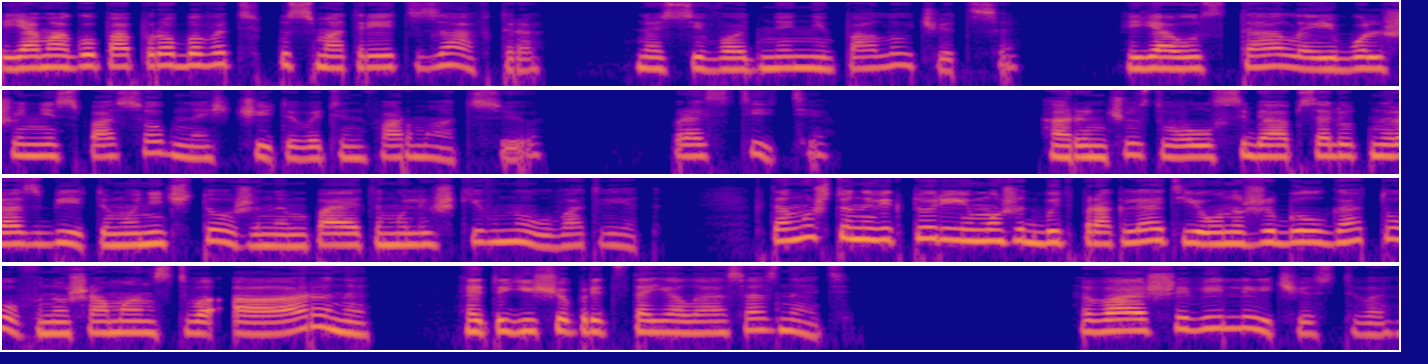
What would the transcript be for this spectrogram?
Я могу попробовать посмотреть завтра, но сегодня не получится. Я устала и больше не способна считывать информацию. Простите. Арен чувствовал себя абсолютно разбитым, уничтоженным, поэтому лишь кивнул в ответ. К тому, что на Виктории может быть проклятие, он уже был готов, но шаманство Аарона — это еще предстояло осознать. «Ваше Величество!»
